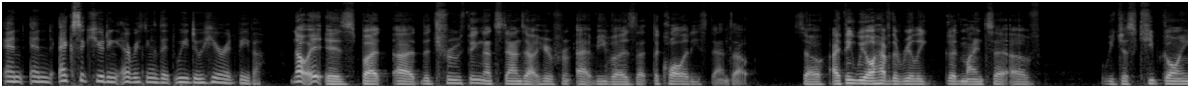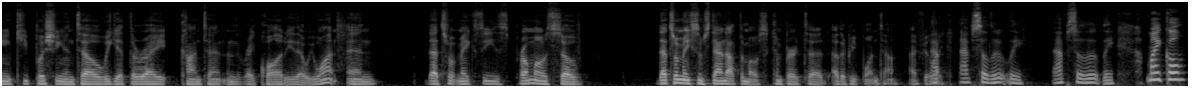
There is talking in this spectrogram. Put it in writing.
and and executing everything that we do here at Viva. No, it is, but uh, the true thing that stands out here from at Viva is that the quality stands out. So I think we all have the really good mindset of we just keep going and keep pushing until we get the right content and the right quality that we want, and that's what makes these promos so. That's what makes them stand out the most compared to other people in town. I feel Ab- like. Absolutely. Absolutely. Michael,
